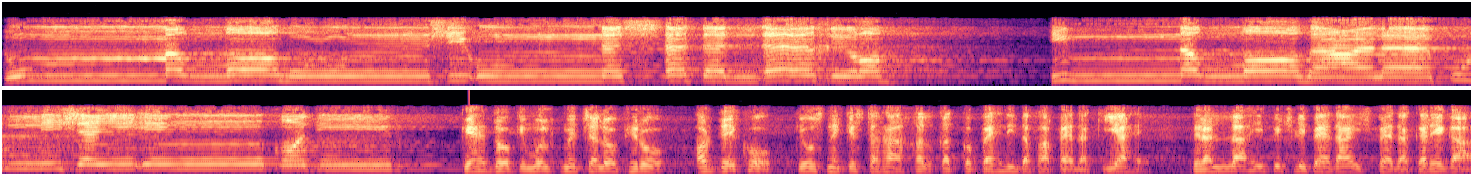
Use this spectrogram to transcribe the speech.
ثم اللہ ينشئ النشأة الآخرة ان اللہ على كل شيء قدیر۔ کہہ دو کہ ملک میں چلو پھرو اور دیکھو کہ اس نے کس طرح خلقت کو پہلی دفعہ پیدا کیا ہے۔ پھر اللہ ہی پچھلی پیدائش پیدا کرے گا۔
